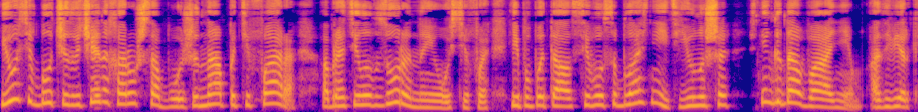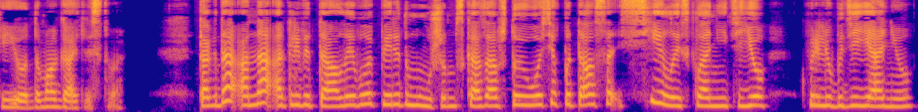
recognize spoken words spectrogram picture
Иосиф был чрезвычайно хорош собой. Жена Патифара обратила взоры на Иосифа и попыталась его соблазнить. Юноша с негодованием отверг ее домогательство. Тогда она оклеветала его перед мужем, сказав, что Иосиф пытался силой склонить ее к прелюбодеянию.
